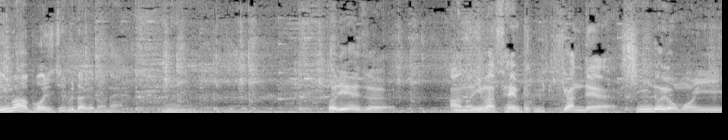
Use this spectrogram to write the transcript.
ん。今はポジティブだけどね。うん。とりあえずあの今潜伏期間でしんどい思い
